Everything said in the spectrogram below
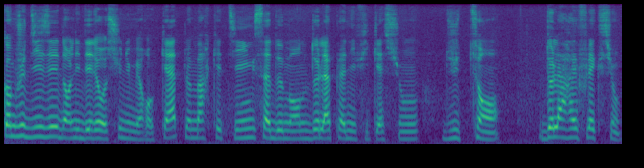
Comme je disais dans l'idée reçue numéro 4, le marketing, ça demande de la planification, du temps, de la réflexion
